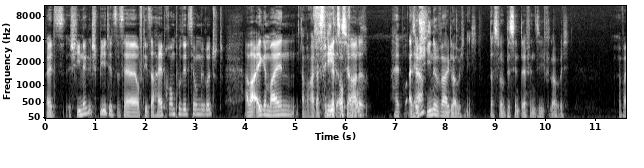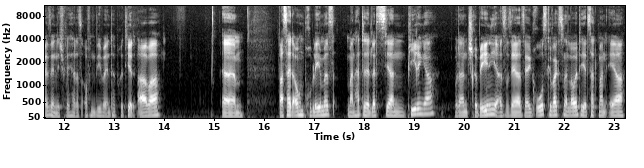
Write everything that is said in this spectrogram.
als Schiene gespielt. Jetzt ist er auf diese Halbraumposition gerutscht. Aber allgemein Aber das fehlt auch gerade. Also ja? Schiene war, glaube ich, nicht. Das war ein bisschen defensiv, glaube ich. Weiß ich nicht, vielleicht hat er das offensiver interpretiert, aber ähm, was halt auch ein Problem ist, man hatte letztes Jahr einen Piringer oder einen Schrebeni, also sehr, sehr groß gewachsene Leute. Jetzt hat man eher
